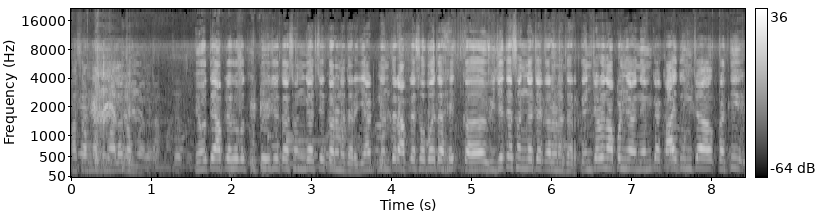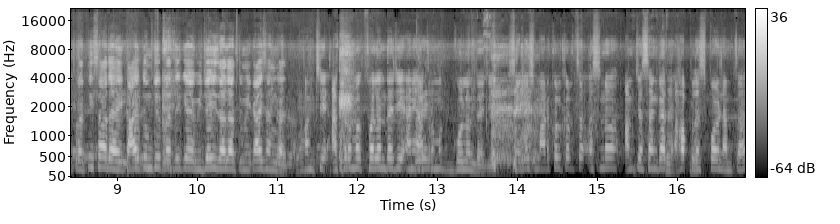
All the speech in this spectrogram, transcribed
हा सामना तुम्हाला गमवायला हे होते आपल्यासोबत उपविजेता संघाचे कर्णधार. यानंतर आपल्यासोबत आहेत विजेत्या संघाचे कर्णधार. त्यांच्याकडून आपण नेमक्या काय तुमच्या प्रति प्रतिसाद आहे? काय तुमची प्रतिक्रिया? विजयी झाला तुम्ही. काय सांगाल? आमचे आक्रमक फलंदाजी आणि आक्रमक गोलंदाजी. शैलेश माडकोलकरचं असणं आमच्या संघात हा प्लस पॉईंट आमचा.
